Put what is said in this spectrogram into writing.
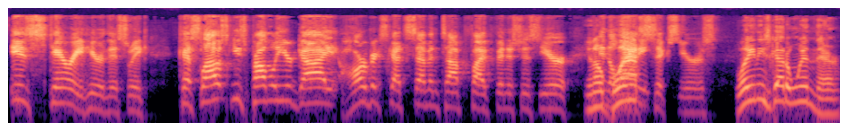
is scary here this week, Keselowski's probably your guy. Harvick's got seven top five finishes here you know, in the Blaney, last six years. Blaney's got a win there.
